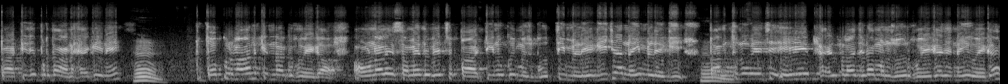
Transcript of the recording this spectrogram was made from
ਪਾਰਟੀ ਦੇ ਪ੍ਰਧਾਨ ਹੈਗੇ ਨੇ ਹੂੰ। ਤਾਂ ਪ੍ਰਮਾਣ ਕਿੰਨਾ ਕੁ ਹੋਏਗਾ? ਆਉਣ ਵਾਲੇ ਸਮੇਂ ਦੇ ਵਿੱਚ ਪਾਰਟੀ ਨੂੰ ਕੋਈ ਮਜ਼ਬੂਤੀ ਮਿਲੇਗੀ ਜਾਂ ਨਹੀਂ ਮਿਲੇਗੀ? ਪੰਥ ਨੂੰ ਇਹ 'ਚ ਇਹ ਫੈਸਲਾ ਜਿਹੜਾ ਮਨਜ਼ੂਰ ਹੋਏਗਾ ਜਾਂ ਨਹੀਂ ਹੋਏਗਾ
